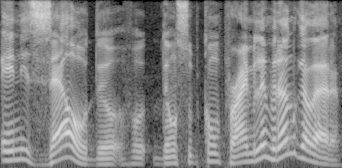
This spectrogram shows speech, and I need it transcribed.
Enzel deu, deu um sub com o Prime. Lembrando, galera,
